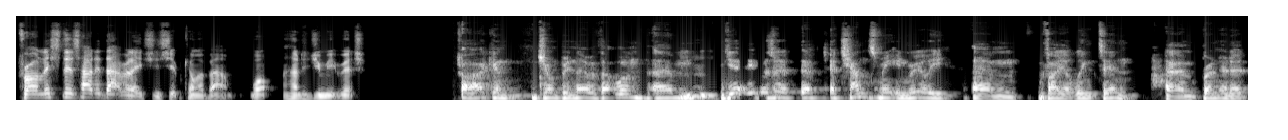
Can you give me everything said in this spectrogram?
for our listeners, how did that relationship come about? What? How did you meet Rich? Oh, I can jump in there with that one. Um, mm. Yeah, it was a, a, a chance meeting, really, um, via LinkedIn. Um, Brenton had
